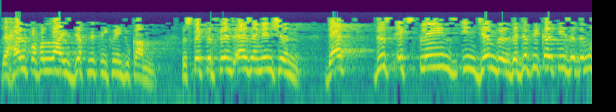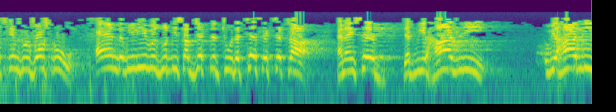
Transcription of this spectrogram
The help of Allah is definitely going to come. Respected friends, as I mentioned, that this explains in general the difficulties that the Muslims will go through and the believers would be subjected to, the tests, etc. And I said that we hardly, we hardly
